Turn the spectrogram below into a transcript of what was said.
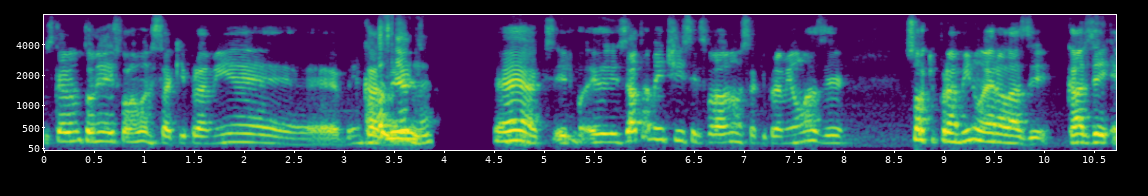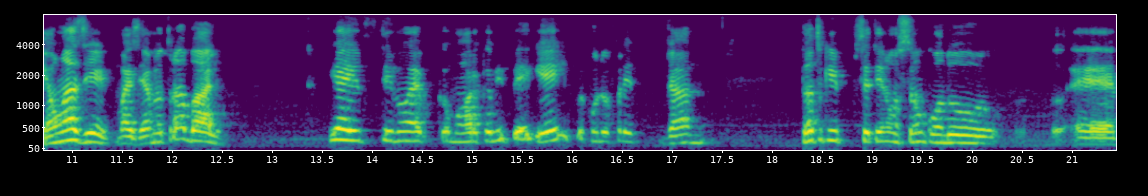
os caras não estão nem aí, falam, mano, isso aqui para mim é, é brincadeira. Lazer, né? É, ele, exatamente isso. Eles falaram, não, isso aqui para mim é um lazer. Só que para mim não era lazer. Casei, é um lazer, mas é meu trabalho. E aí teve uma época, uma hora que eu me peguei, foi quando eu falei, já. Tanto que você tem noção, quando é,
